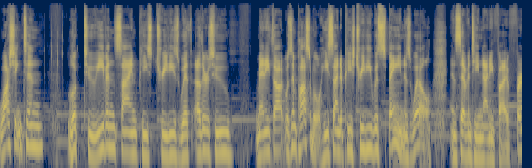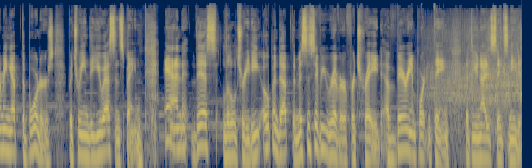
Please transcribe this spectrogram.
Washington looked to even sign peace treaties with others who many thought was impossible. He signed a peace treaty with Spain as well in 1795, firming up the borders between the U.S. and Spain. And this little treaty opened up the Mississippi River for trade, a very important thing that the United States needed.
